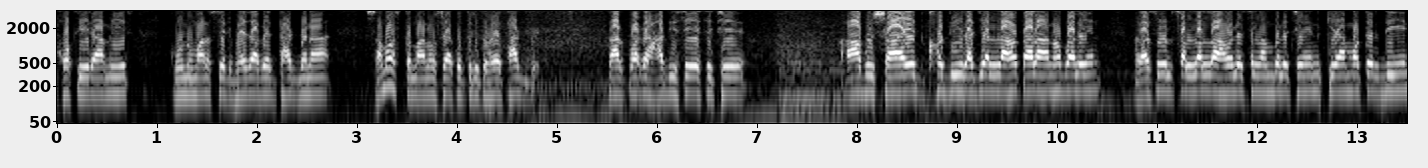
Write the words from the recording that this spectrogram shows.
ফকির, আমির, কোনো মানুষের ভেদাভেদ থাকবে না, সমস্ত মানুষ একত্রিত হয়ে থাকবে। তারপরে হাদিসে এসেছে, আবু সাইদ খদি রাজি আল্লাহ তালাহ বলেন, রাসুল সাল্লাহ সাল্লাম বলেছেন, কেয়ামতের দিন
